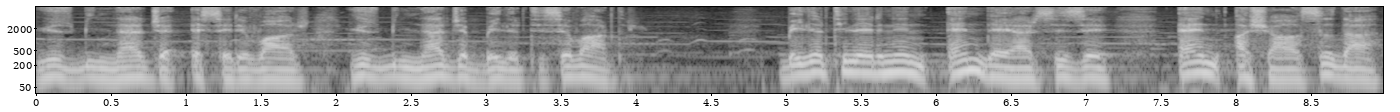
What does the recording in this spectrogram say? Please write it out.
yüz binlerce eseri var, yüz binlerce belirtisi vardır. Belirtilerinin en değersizi, en aşağısı da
